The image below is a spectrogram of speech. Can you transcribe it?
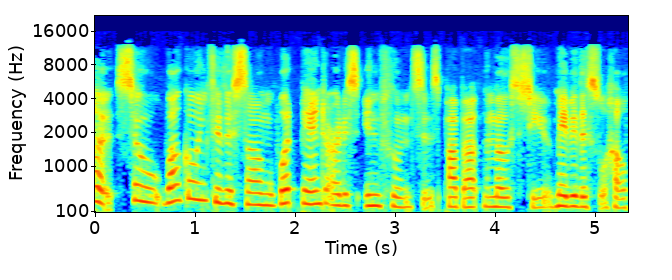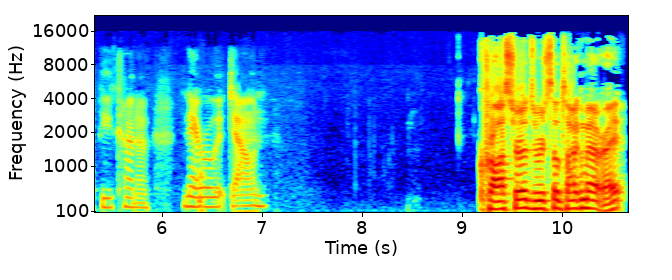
Uh, so while going through this song, what band artist influences pop out the most to you? Maybe this will help you kind of narrow it down. Crossroads, we're still talking about, right?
